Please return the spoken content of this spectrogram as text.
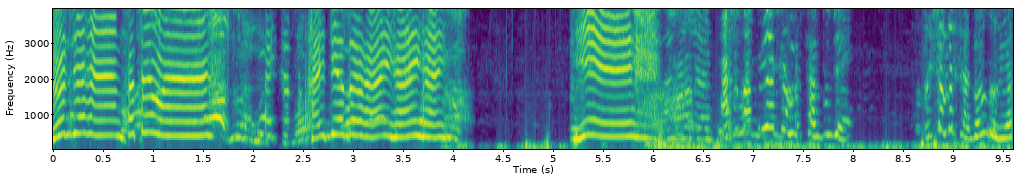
নুরজাহান ফাতেমা। হাই দিয়ে দাও হাই হাই হাই। ইয়ে। ইয়ে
